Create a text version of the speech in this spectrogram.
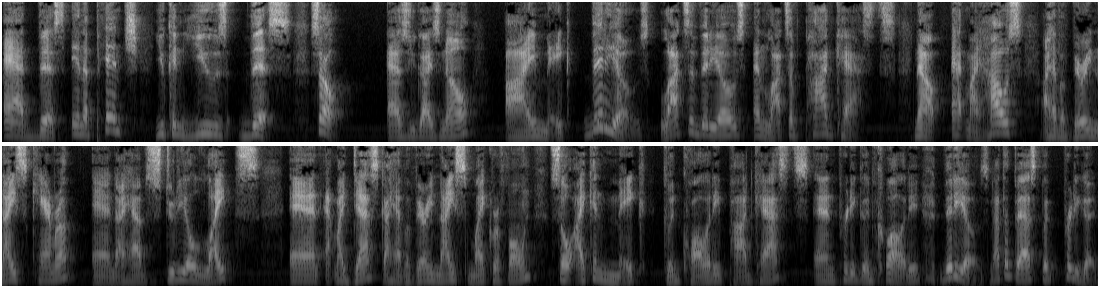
add this. In a pinch, you can use this. So, as you guys know, I make videos, lots of videos and lots of podcasts. Now, at my house, I have a very nice camera and I have studio lights. And at my desk, I have a very nice microphone so I can make good quality podcasts and pretty good quality videos. Not the best, but pretty good.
